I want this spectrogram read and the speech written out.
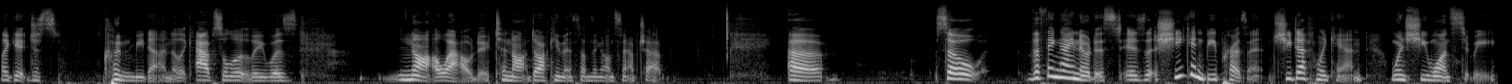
Like, it just couldn't be done. Like absolutely was not allowed to not document something on Snapchat. Uh, so the thing I noticed is that she can be present. She definitely can when she wants to be,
